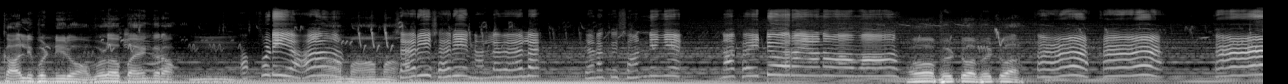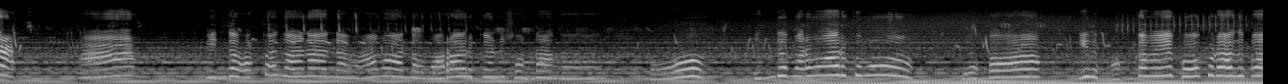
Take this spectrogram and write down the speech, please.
காலி பண்ணிரும். அவ்வளவு பயங்கரம். அப்படியா? ஆமா ஆமா. சரி சரி. நல்ல வேலை எனக்கு சொன்னீங்க. நான் போயிட்டு வரேன் ஓ போயிட்டு வா போயிட்டு வா. இந்த மரமா இருக்குமோ? ஏப்பா இது பக்கமே போகக்கூடாதுப்பா.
